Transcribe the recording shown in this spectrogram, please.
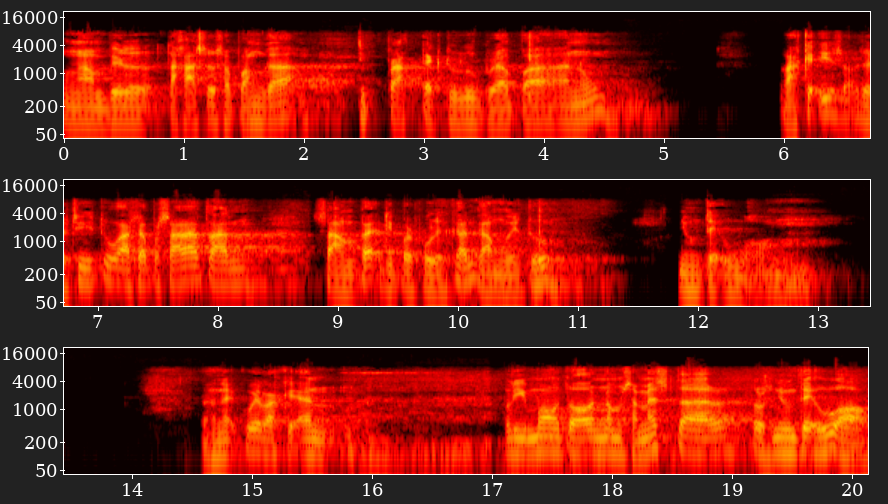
mengambil takasus apa enggak dipraktek dulu berapa anu lagi iso jadi itu ada persyaratan sampai diperbolehkan kamu itu nyuntik uang nek kowe lagian 5 atau 6 semester terus nyuntik uang.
